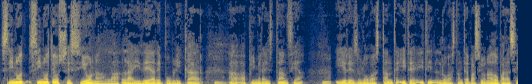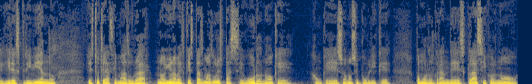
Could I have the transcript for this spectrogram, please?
si no, si no te obsesiona la, la idea de publicar a, primera instancia mm. y eres lo bastante, y, te, y lo bastante apasionado para seguir escribiendo, esto te hace madurar, ¿no? Y una vez que estás maduro estás seguro, ¿no? Que aunque eso no se publique como los grandes clásicos, ¿no?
